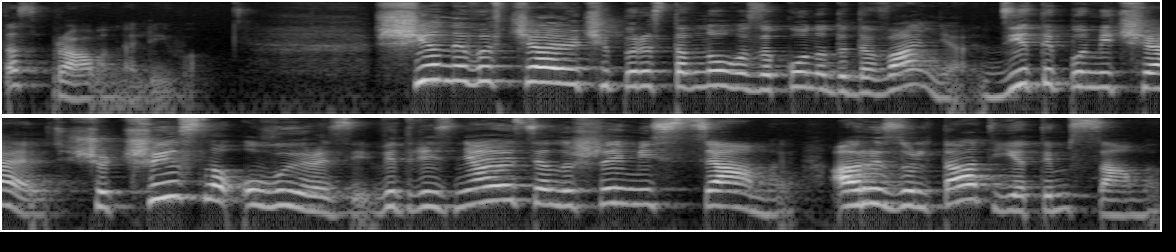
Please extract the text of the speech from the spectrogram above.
та справа наліво. Ще не вивчаючи переставного закону додавання, діти помічають, що числа у виразі відрізняються лише місцями, а результат є тим самим.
